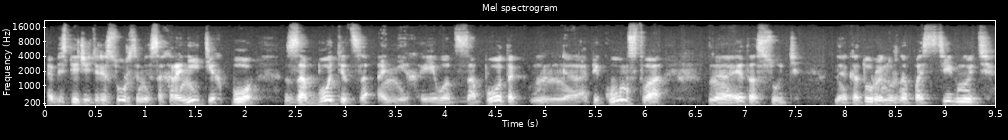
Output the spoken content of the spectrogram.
обеспечить ресурсами, сохранить их, позаботиться о них. И вот забота, опекунство э, – это суть, э, которую нужно постигнуть,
